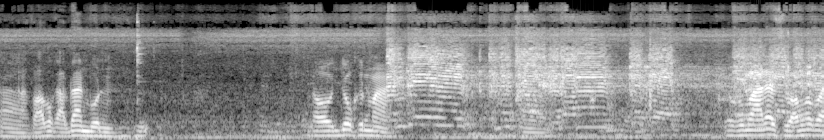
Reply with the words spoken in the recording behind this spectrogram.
อ่าฝาประกับด้านบน เรายกขึ้นมาอ่ายกขึ้นมาแล้สวมเข้าไป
